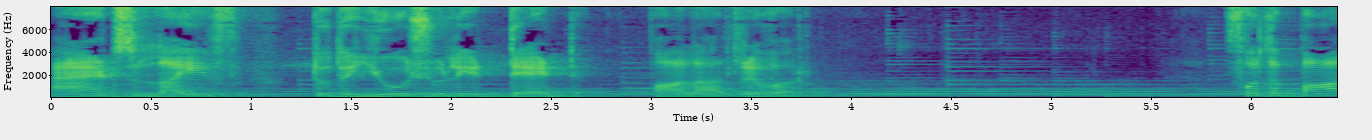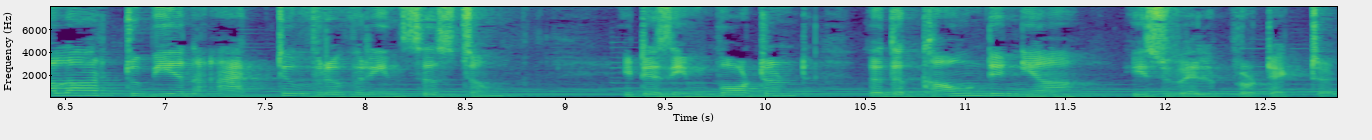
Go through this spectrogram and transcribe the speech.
adds life to the usually dead Palar River. For the Palar to be an active riverine system, it is important that the Kaundinya is well protected.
